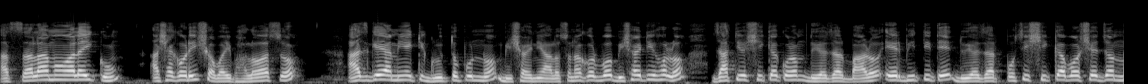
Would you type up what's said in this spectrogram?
আসসালামু আলাইকুম। আশা করি সবাই ভালো আছো। আজকে আমি একটি গুরুত্বপূর্ণ বিষয় নিয়ে আলোচনা করব। বিষয়টি হলো জাতীয় শিক্ষাক্রম দুই হাজার বারো এর ভিত্তিতে দুই হাজার পঁচিশ শিক্ষাবর্ষের জন্য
